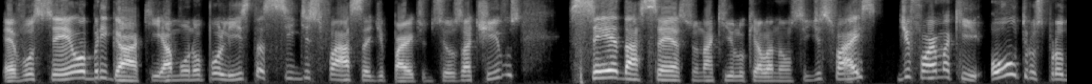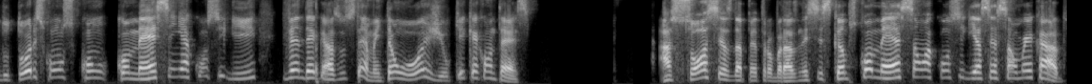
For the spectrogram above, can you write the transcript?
É você obrigar que a monopolista se desfaça de parte dos seus ativos, ceda acesso naquilo que ela não se desfaz, de forma que outros produtores com, com, comecem a conseguir vender gás no sistema. Então, hoje, o que, que acontece? As sócias da Petrobras nesses campos começam a conseguir acessar o mercado.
